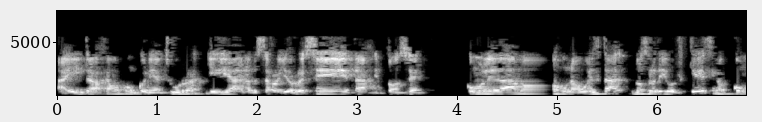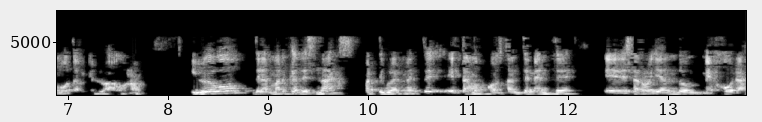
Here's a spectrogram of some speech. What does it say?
ahí trabajamos con Conia Churra y ella nos desarrolló recetas, entonces cómo le damos una vuelta, no solo digo el qué, sino cómo también lo hago, ¿no? Y luego, de las marcas de snacks, particularmente, estamos constantemente eh, desarrollando mejoras,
